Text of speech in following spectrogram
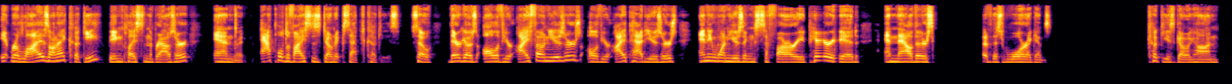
it relies on a cookie being placed in the browser and Right. apple devices don't accept cookies. So there goes all of your iphone users all of your ipad users anyone using safari period and now there's of this war against cookies going on.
